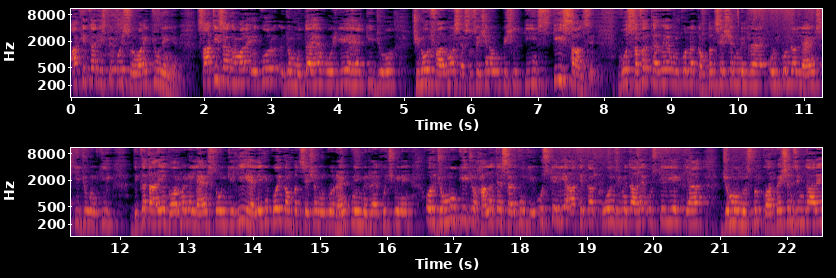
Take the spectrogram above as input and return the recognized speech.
आखिरकार इस पर कोई सुनवाई क्यों नहीं है? साथ ही साथ हमारा एक और जो मुद्दा है, वो ये है कि जो चिनोर फार्मर्स एसोसिएशन है, वो पिछले तीन तीस साल से वो सफ़र कर रहे हैं, उनको ना कंपनसेशन मिल रहा है, उनको ना लैंड्स की जो उनकी दिक्कत आ रही है गवर्नमेंट ने लैंड्स तो उनकी ली है, लेकिन कोई कंपनसेशन उनको रेंट नहीं मिल रहा है, कुछ भी नहीं। और जम्मू की जो हालत है सड़कों की, उसके लिए आखिरकार कौन जिम्मेदार है, उसके लिए क्या जम्मू म्यूनसिपल कॉर्पोरेशन जिम्मेदार है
